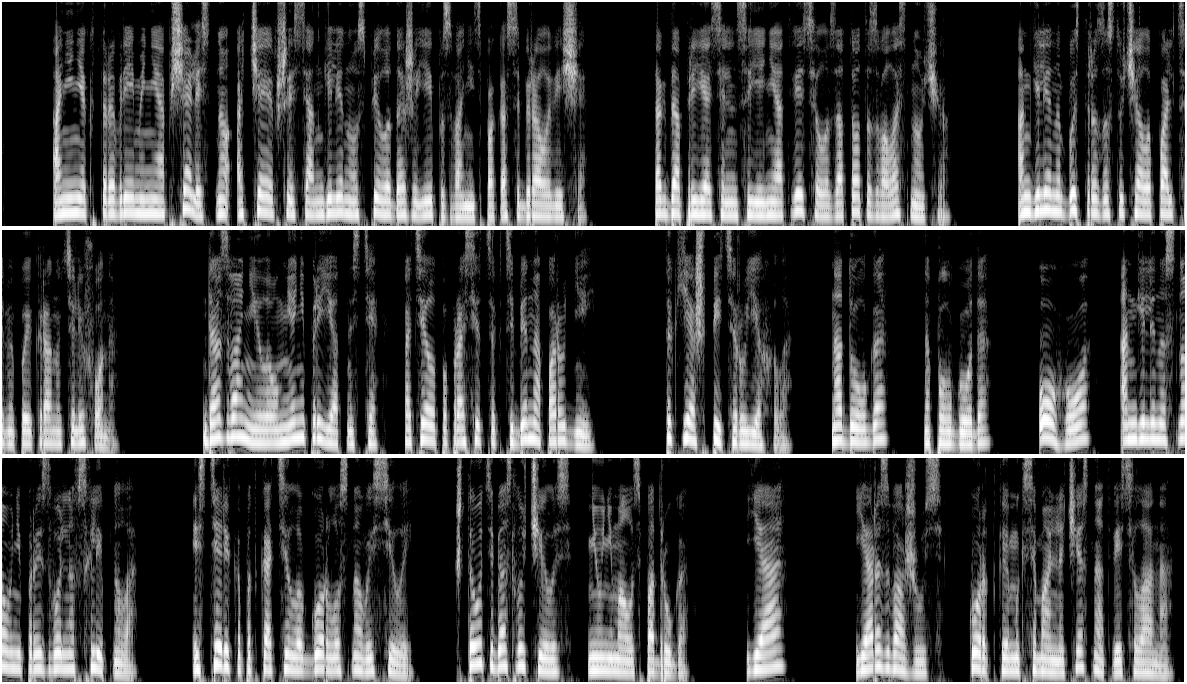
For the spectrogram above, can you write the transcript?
Они некоторое время не общались, но отчаявшаяся Ангелина успела даже ей позвонить, пока собирала вещи. Тогда приятельница ей не ответила, зато отозвалась ночью. Ангелина быстро застучала пальцами по экрану телефона. «Да, звонила, у меня неприятности. Хотела попроситься к тебе на пару дней». «Так я ж в Питер уехала». «Надолго? На полгода?» «Ого!» Ангелина снова непроизвольно всхлипнула. Истерика подкатила к горлу с новой силой. «Что у тебя случилось?» — не унималась подруга. «Я... я развожусь», — коротко и максимально честно ответила она.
